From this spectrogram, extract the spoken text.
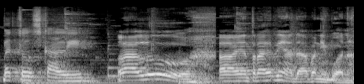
betul sekali. Lalu eh, yang terakhir nih ada apa nih Bu Ana?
